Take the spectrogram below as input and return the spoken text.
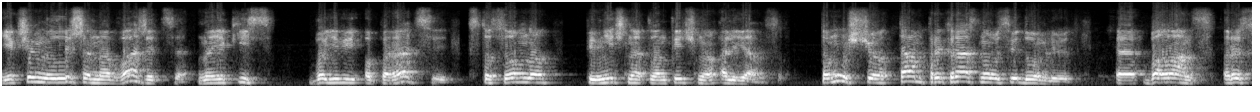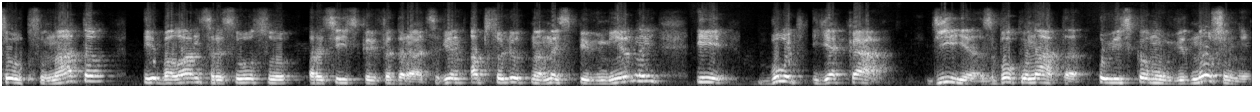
якщо він лише наважиться на якісь бойові операції стосовно Північно-Атлантичного альянсу. Тому що там прекрасно усвідомлюють е, баланс ресурсу НАТО і баланс ресурсу Російської Федерації. Він абсолютно неспівмірний і будь-яка дія з боку НАТО у військовому відношенні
